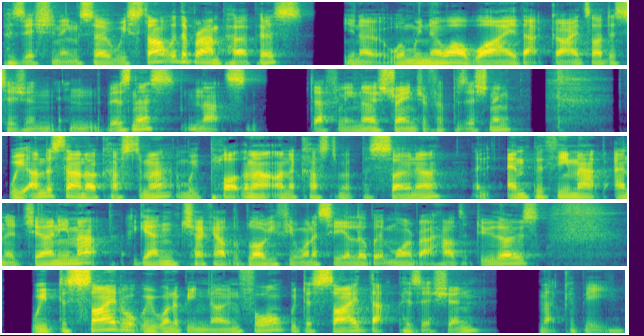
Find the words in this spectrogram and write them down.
positioning. So we start with the brand purpose. You know, when we know our why, that guides our decision in the business. And that's definitely no stranger for positioning. We understand our customer and we plot them out on a customer persona, an empathy map, and a journey map. Again, check out the blog if you want to see a little bit more about how to do those. We decide what we want to be known for. We decide that position. That could be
